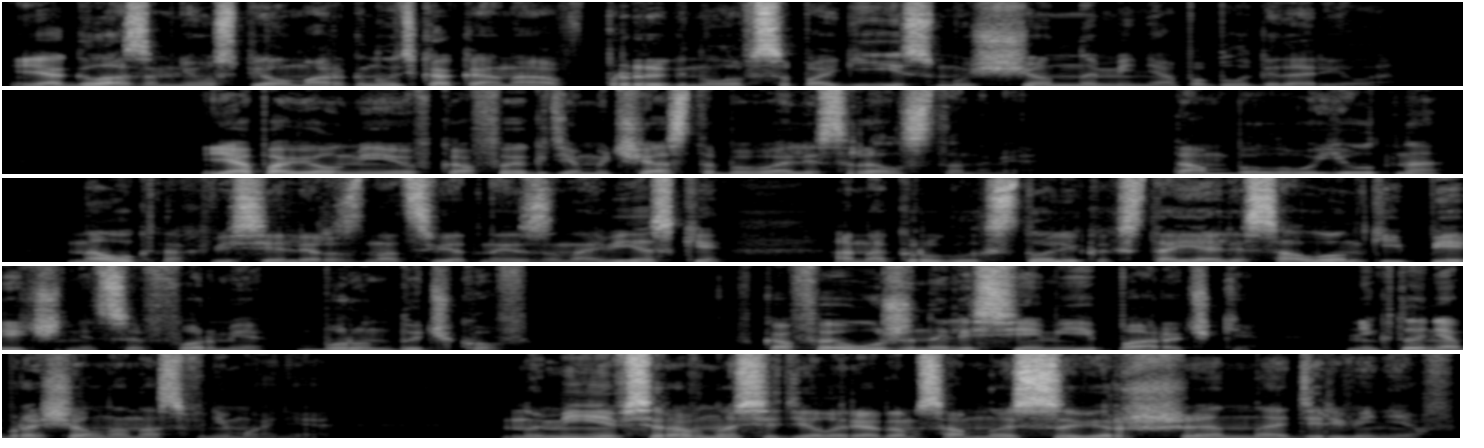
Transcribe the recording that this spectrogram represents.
Я глазом не успел моргнуть, как она впрыгнула в сапоги и смущенно меня поблагодарила. Я повел Мию в кафе, где мы часто бывали с Релстонами. Там было уютно, на окнах висели разноцветные занавески, а на круглых столиках стояли солонки и перечницы в форме бурундучков. В кафе ужинали семьи и парочки. Никто не обращал на нас внимания. Но Мия все равно сидела рядом со мной, совершенно одеревенев.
